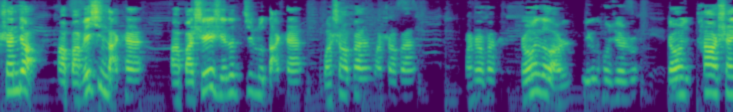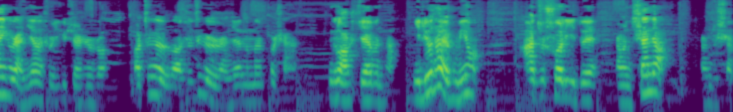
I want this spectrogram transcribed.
删掉啊，把微信打开啊，把谁谁谁的记录打开，往上翻，往上翻，往上翻。然后一个老师，一个同学说，然后他要删一个软件的时候，一个学生说，啊，这个老师这个软件能不能不删？那个老师直接问他，你留它有什么用？啊，就说了一堆，然后你删掉，然后就删。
